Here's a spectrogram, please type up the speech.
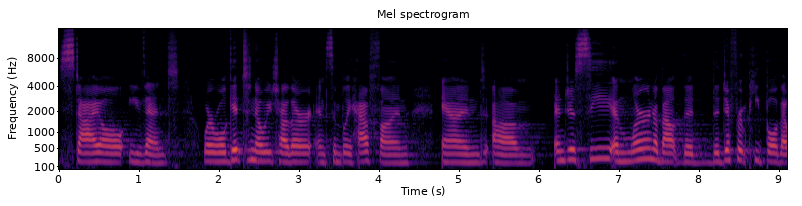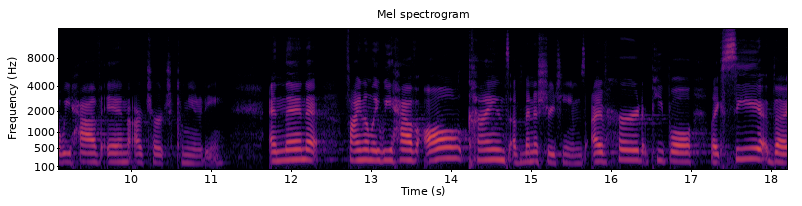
style event where we'll get to know each other and simply have fun and um, and just see and learn about the, the different people that we have in our church community. And then finally, we have all kinds of ministry teams. I've heard people like see the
